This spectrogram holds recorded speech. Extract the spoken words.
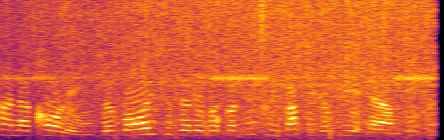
China calling. The voice of the Democratic Republic of Vietnam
